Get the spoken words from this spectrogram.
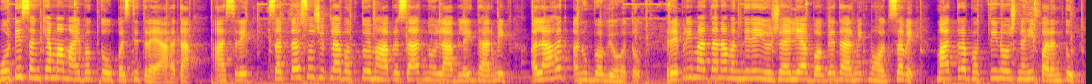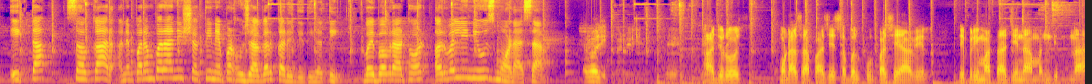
મોટી સંખ્યામાં માય ભક્તો ઉપસ્થિત રહ્યા હતા. આશરે સત્તરસો જેટલા ભક્તોએ મહાપ્રસાદનો લાભ લઈ ધાર્મિક અલાહદ અનુભવ્યો હતો. રેપરી માતાના મંદિરે યોજાયેલી આ ભવ્ય ધાર્મિક મહોત્સવે માત્ર ભક્તિનો જ નહીં પરંતુ એકતા સહકાર અને પરંપરાની શક્તિને પણ ઉજાગર કરી દીધી હતી. વૈભવ રાઠોડ અરવલ્લી ન્યૂઝ મોડાસા. આજ રોજ મોડાસા પાસે સબલપુર પાસે આવેલ રેપરી માતાજીના મંદિરના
